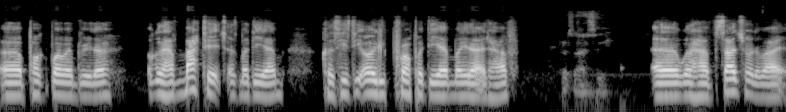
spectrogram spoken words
uh, Pogba and Bruno. I'm going to have Matic as my DM because he's the only proper DM Man United have. Precisely. And I'm going to have Sancho on the right,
